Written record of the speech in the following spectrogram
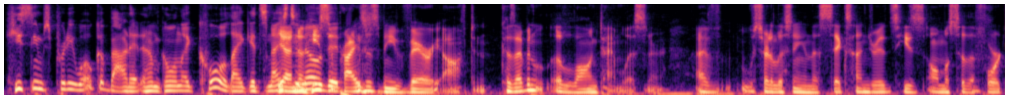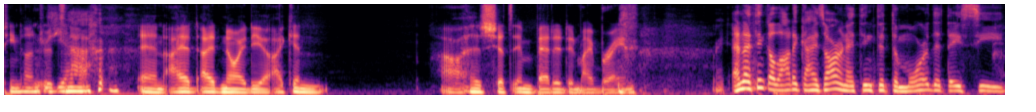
he seems pretty woke about it. And I'm going like, cool, like it's nice yeah, to no, know he that. surprises me very often because I've been a long time listener. I've started listening in the 600s. He's almost to the 1400s Yeah. now, and I had I had no idea. I can. Uh, his shit's embedded in my brain. Right. And I think a lot of guys are. And I think that the more that they see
